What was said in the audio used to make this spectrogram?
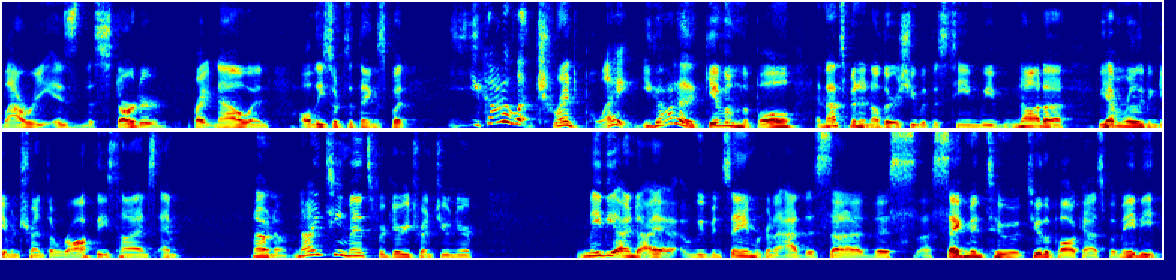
Lowry is the starter right now and all these sorts of things, but you gotta let Trent play. You gotta give him the ball, and that's been another issue with this team. We've not uh we haven't really been giving Trent the rock these times, and I don't know, 19 minutes for Gary Trent Jr. Maybe I, I we've been saying we're gonna add this uh, this uh, segment to to the podcast, but maybe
